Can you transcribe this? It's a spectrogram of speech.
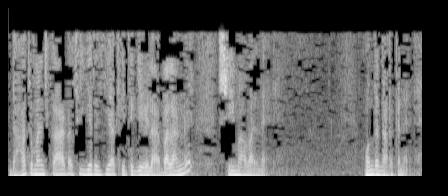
ධාතු මනස්කාරට 100 100ක් හිත ගිය වෙලාව බලන්න සීමාවල් නැහැ. හොඳ නරක නැහැ.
